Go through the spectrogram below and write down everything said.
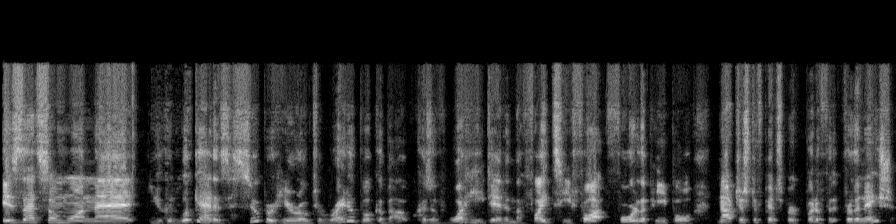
Is that someone that you could look at as a superhero to write a book about because of what he did and the fights he fought for the people, not just of Pittsburgh, but for the nation?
